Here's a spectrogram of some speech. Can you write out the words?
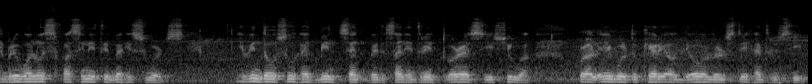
Everyone was fascinated by his words. Even those who had been sent by the Sanhedrin to arrest Yeshua were unable to carry out the orders they had received.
